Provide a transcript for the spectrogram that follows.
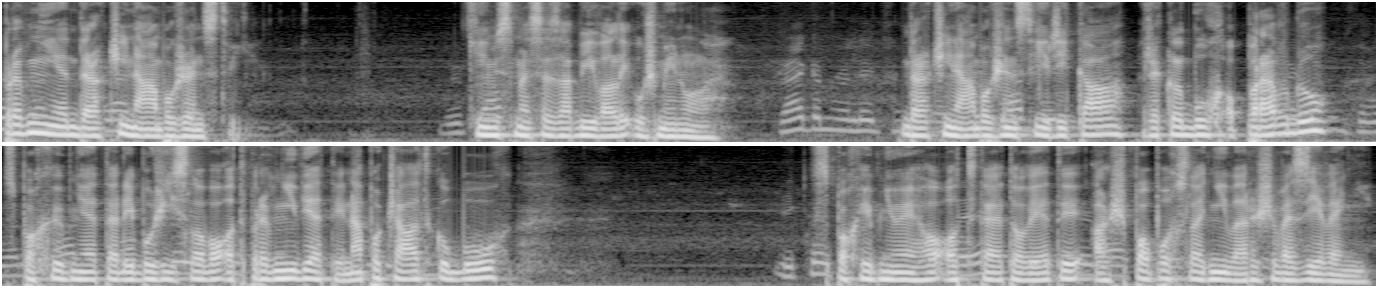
První je dračí náboženství. Tím jsme se zabývali už minule. Dračí náboženství říká, řekl Bůh opravdu? Spochybně tedy boží slovo od první věty. Na počátku Bůh spochybňuje ho od této věty až po poslední verš ve zjevení.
